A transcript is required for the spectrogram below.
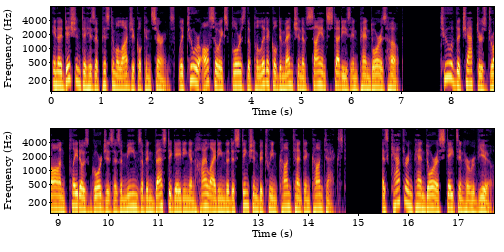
In addition to his epistemological concerns, Latour also explores the political dimension of science studies in Pandora's Hope. Two of the chapters draw on Plato's Gorgias as a means of investigating and highlighting the distinction between content and context. As Katherine Pandora states in her review,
